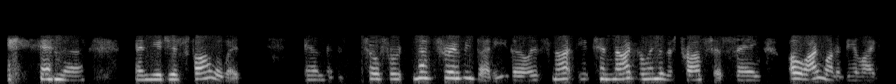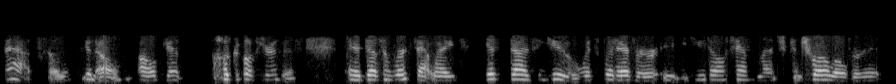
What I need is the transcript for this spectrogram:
and uh, and you just follow it. And so for not for everybody though. It's not you cannot go into this process saying oh i want to be like that so you know i'll get i'll go through this. It doesn't work that way. It does you with whatever you don't have much control over it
